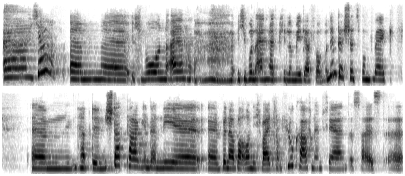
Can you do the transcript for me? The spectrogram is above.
Äh, ja, ähm, äh, ich wohne ein, ich wohne eineinhalb Kilometer vom Olympiastützpunkt weg, ähm, habe den Stadtpark in der Nähe, äh, bin aber auch nicht weit vom Flughafen entfernt. Das heißt, äh,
